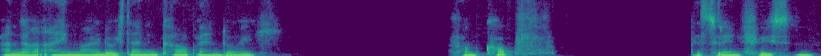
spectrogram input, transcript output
Wandere einmal durch deinen Körper hindurch, vom Kopf bis zu den Füßen.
